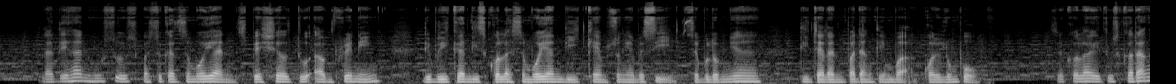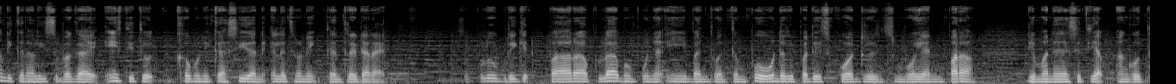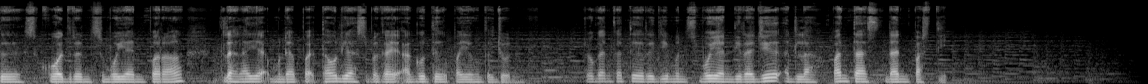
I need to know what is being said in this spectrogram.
Latihan khusus pasukan semboyan Special to Arm Training diberikan di Sekolah Semboyan di Kem Sungai Besi sebelumnya di Jalan Padang Tembak, Kuala Lumpur. Sekolah itu sekarang dikenali sebagai Institut Komunikasi dan Elektronik Tentera Darat. 10 brigade para pula mempunyai bantuan tempur daripada Skuadron Semboyan Para di mana setiap anggota Skuadron Semboyan Para telah layak mendapat tauliah sebagai anggota payung terjun. Cogan kata regimen semboyan diraja adalah pantas dan pasti.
